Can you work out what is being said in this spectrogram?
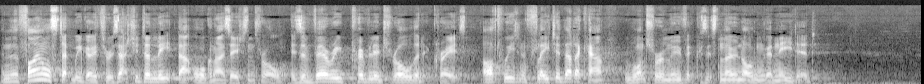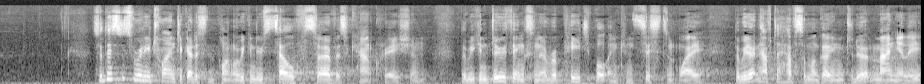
And the final step we go through is actually delete that organization's role. It's a very privileged role that it creates. After we've inflated that account, we want to remove it because it's no longer needed. So this is really trying to get us to the point where we can do self-service account creation, that we can do things in a repeatable and consistent way, that we don't have to have someone going to do it manually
